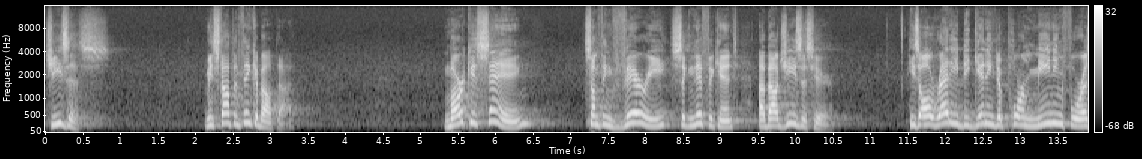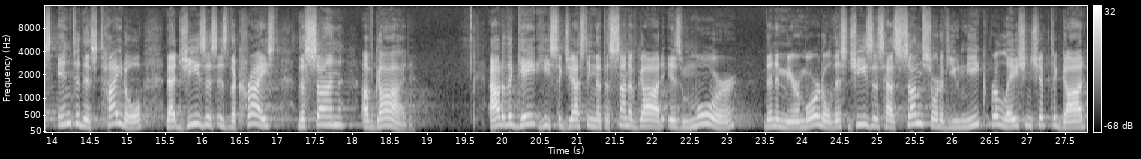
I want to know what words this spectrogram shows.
Jesus. I mean, stop and think about that. Mark is saying something very significant about Jesus here. He's already beginning to pour meaning for us into this title that Jesus is the Christ, the Son of God. Out of the gate, he's suggesting that the Son of God is more than a mere mortal. This Jesus has some sort of unique relationship to God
